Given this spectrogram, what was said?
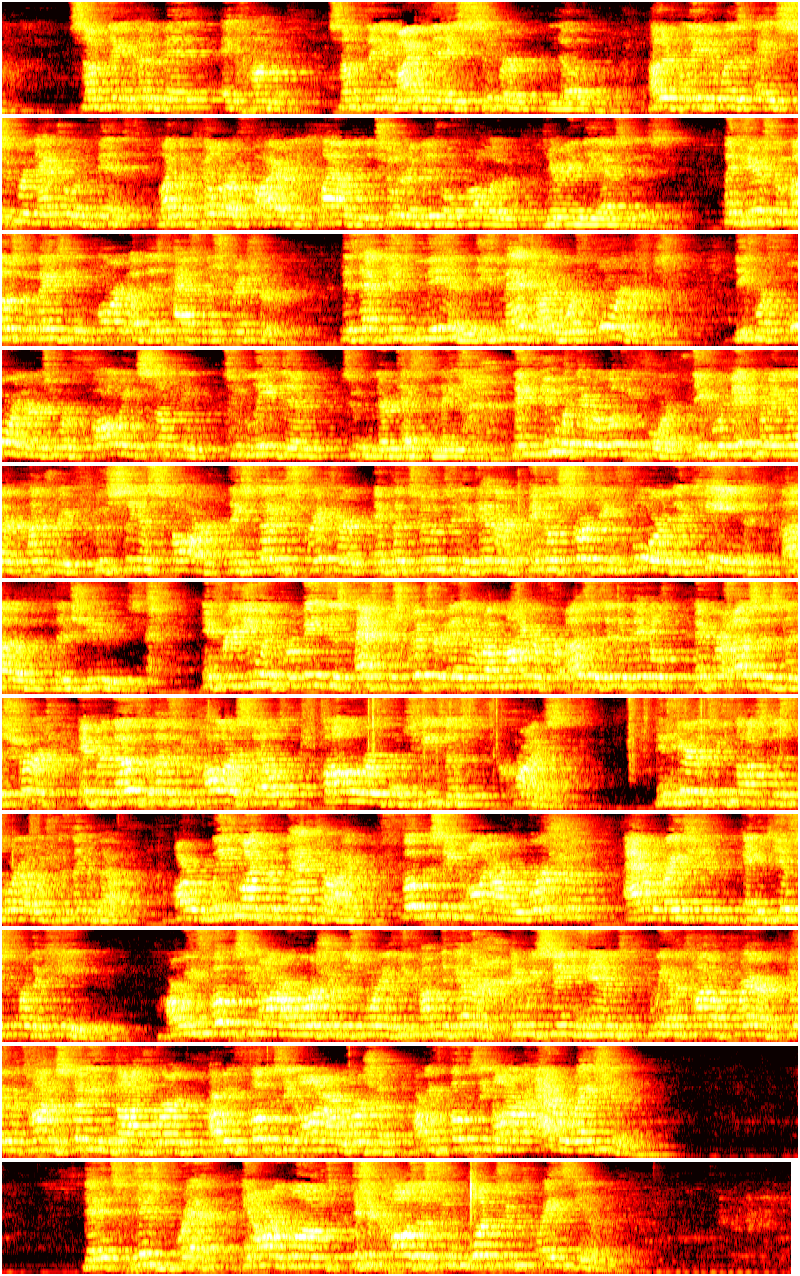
Some think it could have been a comet. Some think it might have been a supernova. Others believe it was a supernatural event like a pillar of fire in the cloud that the children of Israel followed during the Exodus. But here's the most amazing part of this passage of Scripture is that these men, these magi, were foreigners. These were foreigners who were following something to lead them to their destination. They knew what they were looking for. These were men from another country who see a star, they study Scripture and put two and two together and go searching for the King of the Jews. And for you and for me, this passage of Scripture is a reminder for us as individuals and for us as the church and for those of us who call ourselves followers of Jesus Christ. And here are the two thoughts this morning I want you to think about. Are we like the Magi, focusing on our worship, adoration, and gifts for the King? Are we focusing on our worship this morning as we come together and we sing hymns, and we have a time of prayer, and we have a time of studying God's Word? Are we focusing on our worship? Are we focusing on our adoration? That it's His breath in our lungs that should cause us to want to praise Him.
